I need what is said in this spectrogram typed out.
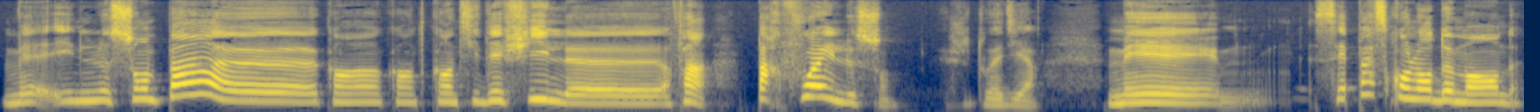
mais ils ne le sont pas euh, quand, quand, ils défilent. Euh, enfin, parfois ils le sont, je dois dire. Mais c'est pas ce qu'on leur demande.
